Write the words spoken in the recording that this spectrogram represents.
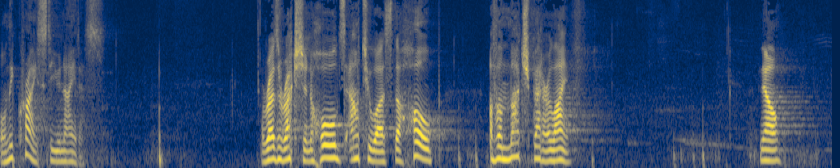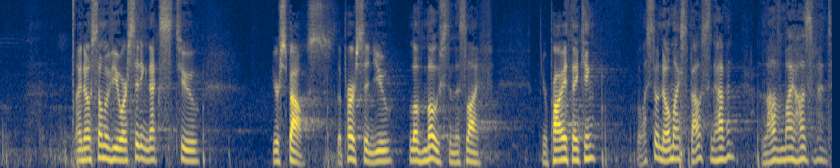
only Christ to unite us. Resurrection holds out to us the hope of a much better life. Now, I know some of you are sitting next to your spouse, the person you love most in this life. You're probably thinking, Will I still know my spouse in heaven? I love my husband.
